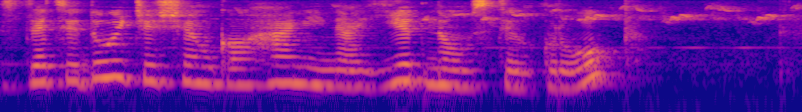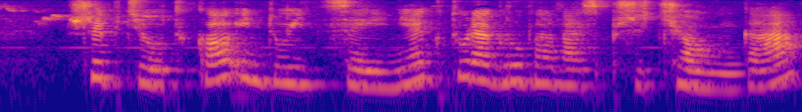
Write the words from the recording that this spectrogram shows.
Zdecydujcie się, kochani, na jedną z tych grup. Szybciutko, intuicyjnie, która grupa Was przyciąga.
